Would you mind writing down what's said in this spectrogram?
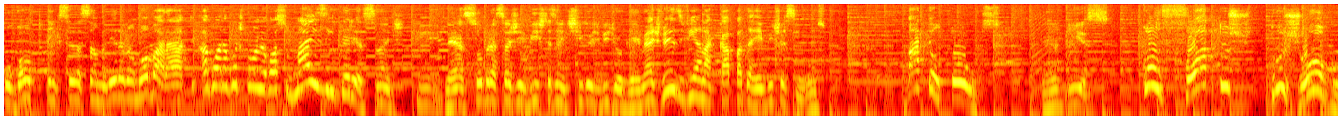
o golpe tem que ser dessa maneira, era mó barato. Agora eu vou te falar um negócio mais interessante, hum. né? Sobre essas revistas antigas de videogame. Às vezes vinha na capa da revista assim, vamos supor, Battletoads. Né? Isso. Com fotos do jogo.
